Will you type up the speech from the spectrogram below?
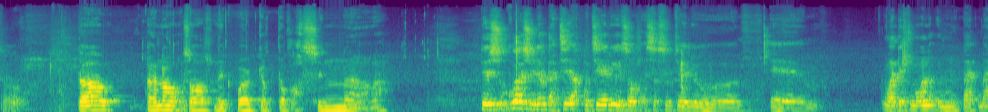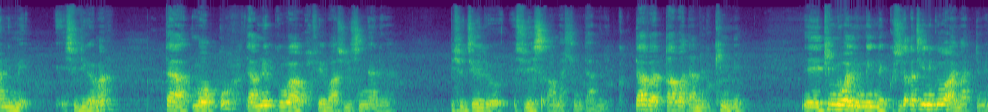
со таа ано соорл network-ертоқарсиннаара тус укуасулеқати аққутигалуи соорл ассерсуутигалу э уаталлиморна уннуппаат мааними сулигама та моққу таамниккуаа фиваасулисиннаанага писутигалу сулиссеқармааллами таамникку таава qaava таамникку кимми э киммуаллунгиннакку сулеқатигникуаа имааттуми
